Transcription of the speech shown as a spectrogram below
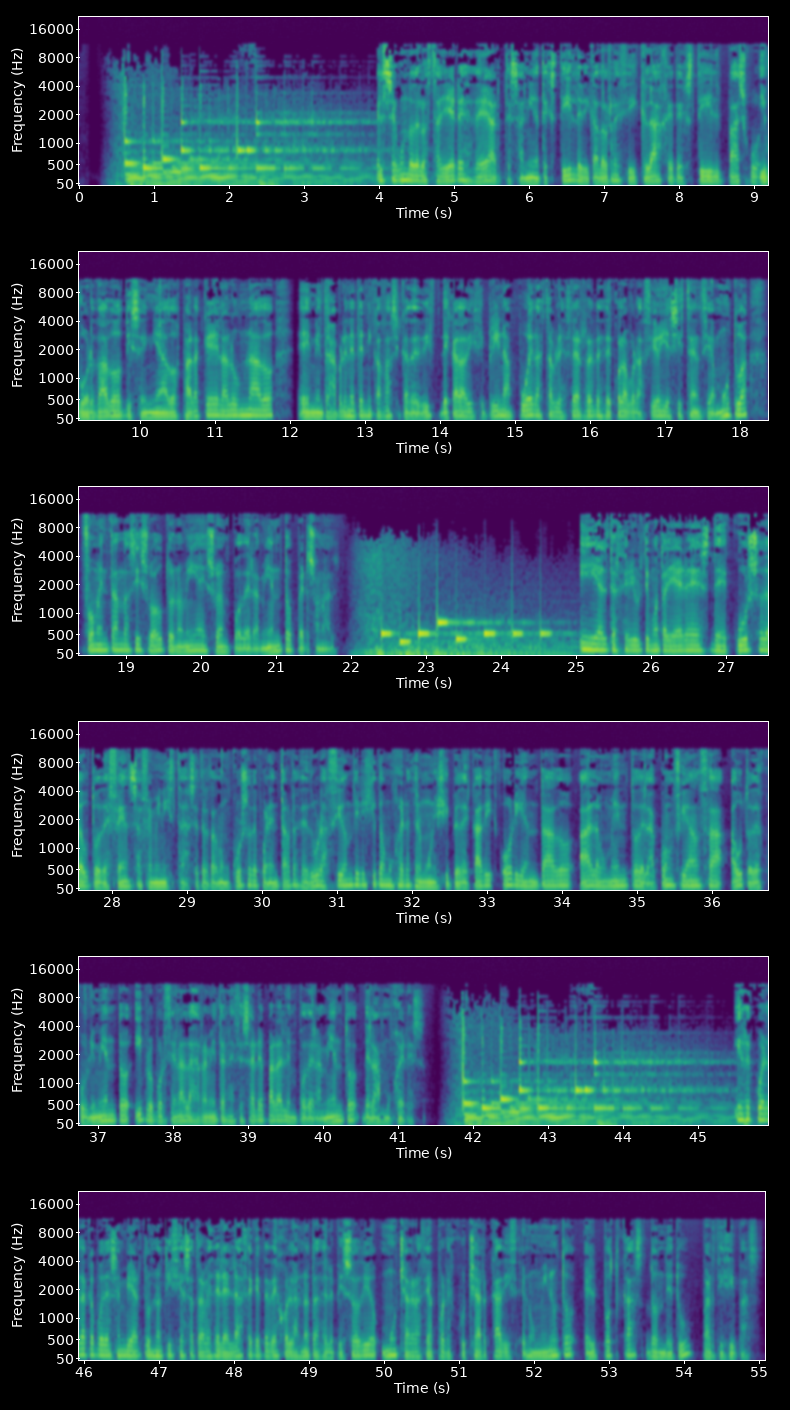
El segundo de los talleres de artesanía textil dedicado al reciclaje textil, patchwork y bordado diseñados para que el alumnado, eh, mientras aprende técnicas básicas de, de cada disciplina, pueda establecer redes de colaboración y existencia mutua, fomentando así su autonomía y su empoderamiento personal. Y el tercer y último taller es de curso de autodefensa feminista. Se trata de un curso de 40 horas de duración dirigido a mujeres del municipio de Cádiz orientado al aumento de la confianza, autodescubrimiento y proporcionar las herramientas necesarias para el empoderamiento de las mujeres. Y recuerda que puedes enviar tus noticias a través del enlace que te dejo en las notas del episodio. Muchas gracias por escuchar Cádiz en un minuto, el podcast donde tú participas.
